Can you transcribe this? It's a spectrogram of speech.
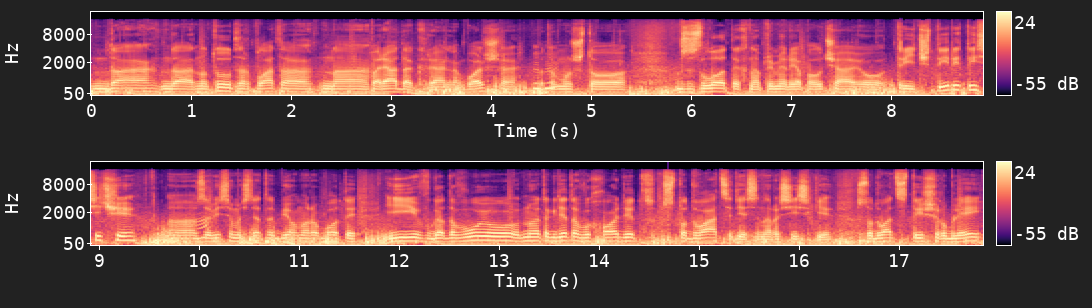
Да, да, но тут зарплата на порядок реально больше, потому что в злотых, например, я получаю 3-4 тысячи, э, в зависимости от объема работы, и в годовую, ну, это где-то выходит 120, если на российские, 120 тысяч рублей,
